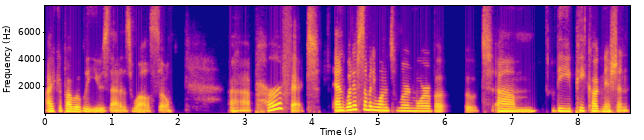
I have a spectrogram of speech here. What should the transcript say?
I could probably use that as well. So uh, perfect. And what if somebody wanted to learn more about um, the peak cognition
